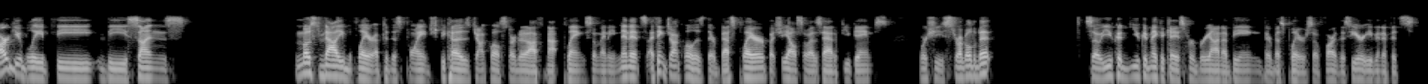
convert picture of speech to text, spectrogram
arguably the the Suns most valuable player up to this point because Jonquel started off not playing so many minutes. I think Jonquel is their best player, but she also has had a few games where she struggled a bit. So you could you could make a case for Brionna being their best player so far this year, even if it's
